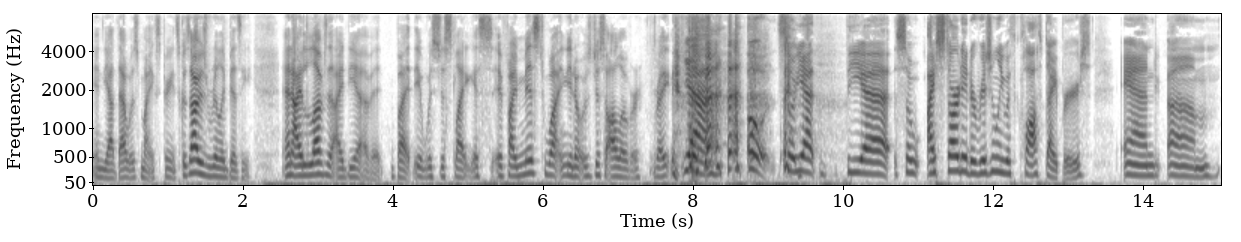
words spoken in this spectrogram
and yeah, that was my experience because I was really busy, and I loved the idea of it. But it was just like if I missed one, you know, it was just all over, right? yeah. oh, so yeah, the uh, so I started originally with cloth diapers, and um,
